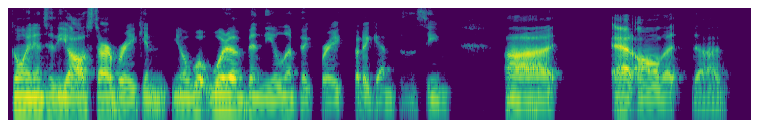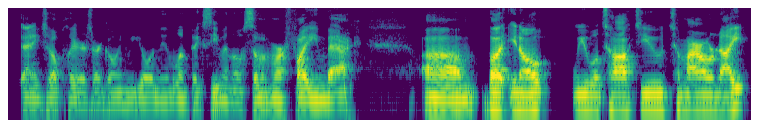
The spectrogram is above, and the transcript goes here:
going into the All Star break, and you know what would have been the Olympic break, but again, it doesn't seem uh, at all that uh, NHL players are going to be going to the Olympics, even though some of them are fighting back. Um, but you know, we will talk to you tomorrow night.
